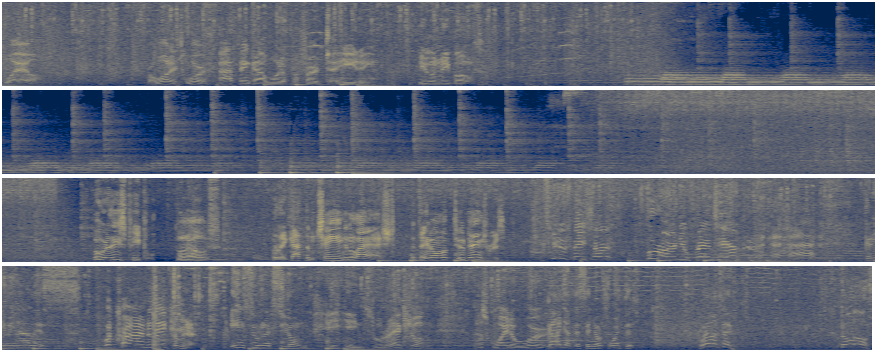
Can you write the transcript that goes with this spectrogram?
Well, for what it's worth, I think I would have preferred Tahiti. You and me both. Who are these people? Who knows? Well, they got them chained and lashed, but they don't look too dangerous. Excuse me, sir. Who are our new friends here? Criminales. What crime did they commit? Insurrección. Insurrection. That's quite a word. Cállate, señor Fuentes. Muévanse. Todos.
